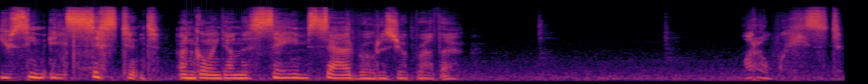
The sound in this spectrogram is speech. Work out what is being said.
you seem insistent on going down the same sad road as your brother. What a waste.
